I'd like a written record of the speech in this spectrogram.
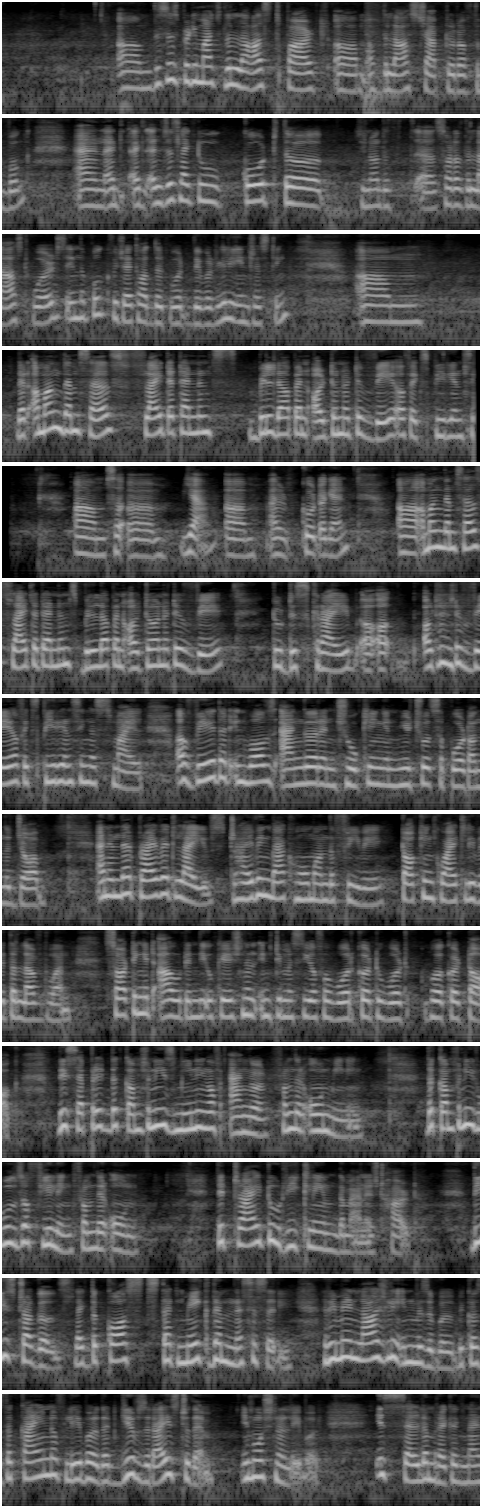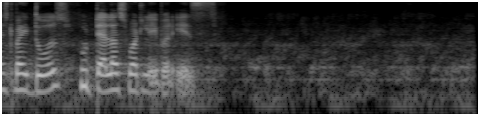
Um, this is pretty much the last part um, of the last chapter of the book. And I'd, I'd, I'd just like to quote the you know the uh, sort of the last words in the book which i thought that were they were really interesting. Um, that among themselves, flight attendants build up an alternative way of experiencing. Um, so, um, yeah, um, I'll quote again. Uh, among themselves, flight attendants build up an alternative way to describe uh, uh, alternative way of experiencing a smile a way that involves anger and joking and mutual support on the job and in their private lives driving back home on the freeway talking quietly with a loved one sorting it out in the occasional intimacy of a worker to worker talk. They separate the company's meaning of anger from their own meaning. The company rules of feeling from their own. They try to reclaim the managed heart. These struggles, like the costs that make them necessary, remain largely invisible because the kind of labor that gives rise to them, emotional labor, is seldom recognized by those who tell us what labor is.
